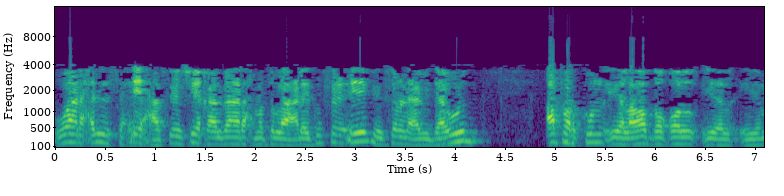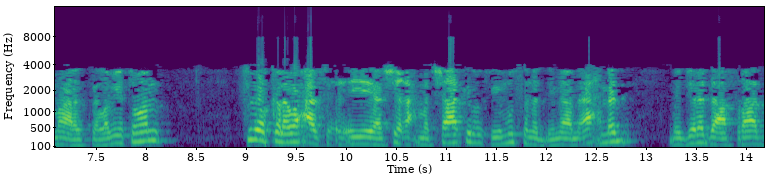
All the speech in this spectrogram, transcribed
waana xadiis saxiixa. Sida sheekh albani raxmat ullahi aleyh ku saxiyey fi sunan abi daawud afar kun iyo laba boqol iyo iyo maaragtay labiyo toban. Sidoo kale waxaa saxiixiyey sheekh axmed shaakir fi musnad imam axmed majalada afraad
